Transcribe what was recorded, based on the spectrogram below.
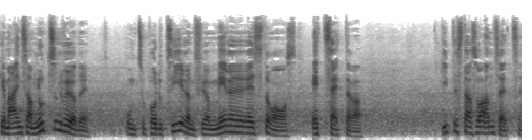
gemeinsam nutzen würde, um zu produzieren für mehrere Restaurants etc., gibt es da so Ansätze?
